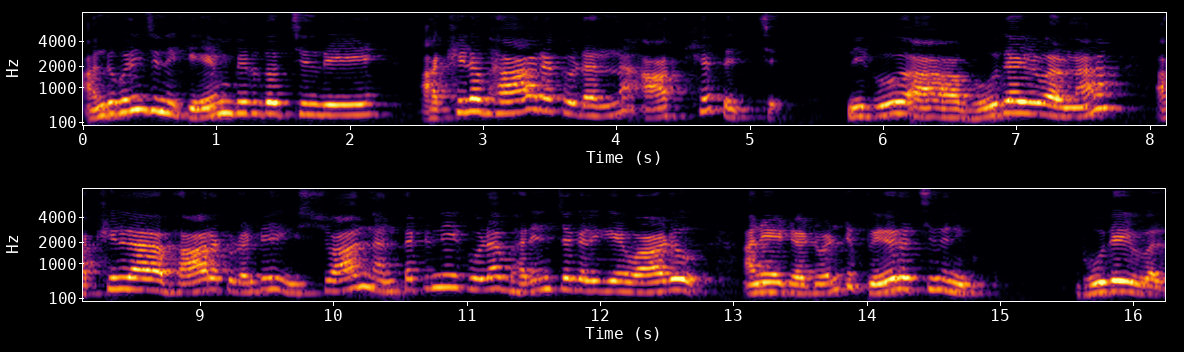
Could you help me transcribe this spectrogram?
అందు గురించి నీకేం బిరుదొచ్చింది? అఖిల భారకుడన్న ఆఖ్య తెచ్చే. నీకు ఆ భూదేవి వలన అఖిల భారకుడు అంటే విశ్వాన్నంతటినీ కూడా భరించగలిగేవాడు అనేటటువంటి పేరు వచ్చింది నీకు. భూదేవి వల్ల.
